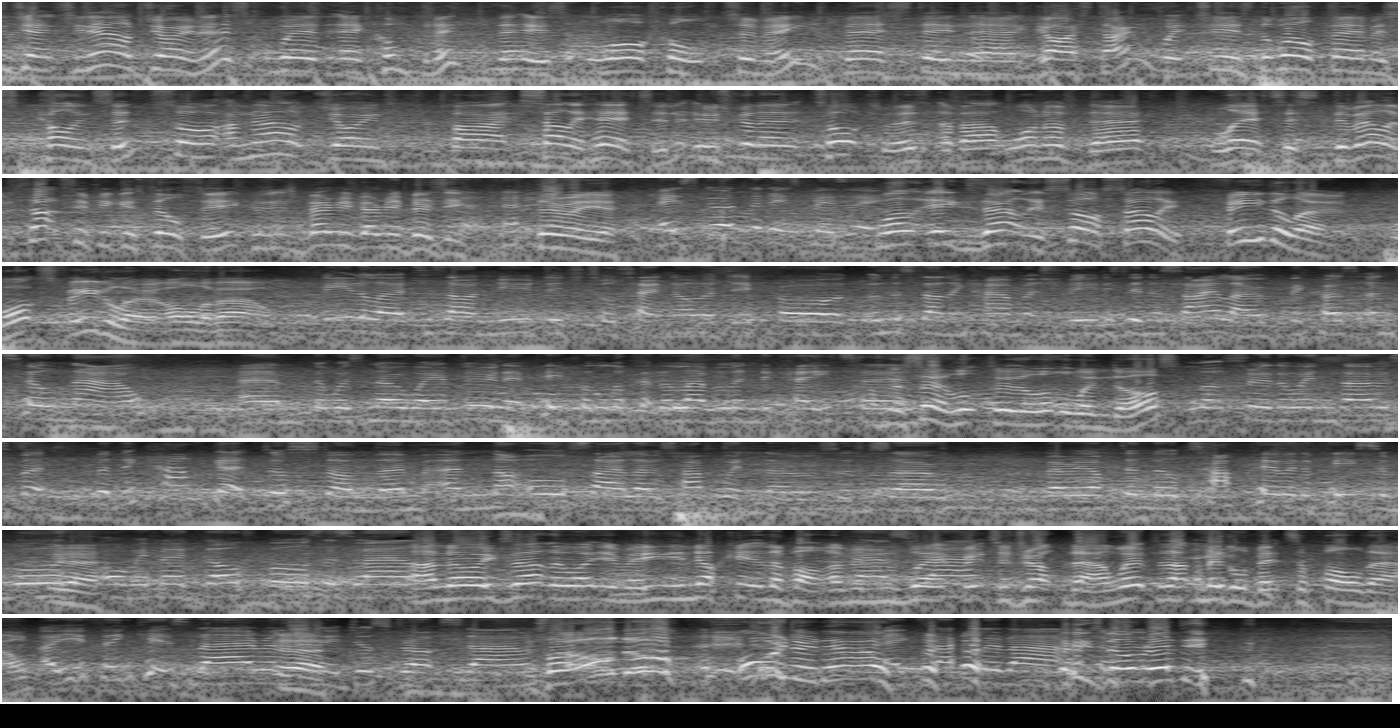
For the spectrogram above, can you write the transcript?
And gents, you now join us with a company that is local to me, based in uh, Garstang, which is the world famous Collinson. So I'm now joined by Sally Hayton, who's going to talk to us about one of their latest developments. That's if you can still see it, because it's very, very busy. there are you. It's good that it's busy. Well, exactly. So, Sally, Feed Alert. What's Feed Alert all about? Feed Alert is our new digital technology for understanding how much feed is in a silo because until now um, there was no way of doing it. People look at the level indicators. To say, look through the little windows. look through the windows, but, but they can get dust on them and not all silos have windows and so very often they'll tap it with a piece of wood Yeah. or with uh, golf balls as well. I know exactly what you mean. You knock it at the bottom That's and wait for it to drop down, wait for that middle bit to fall down. Oh, you think it's there and Yeah. then it just drops down. It's like, oh no, order now. Exactly that. it's not ready.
